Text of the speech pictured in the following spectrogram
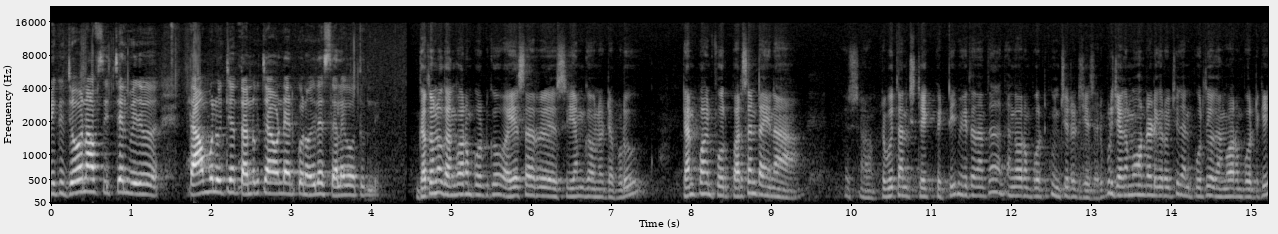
మీకు జోన్ ఆఫ్స్ ఇచ్చాను మీరు తాంబూలు ఇచ్చాను తన్నుకు చావండి అనుకొని వదిలేస్తే అవుతుంది గతంలో గంగవరం పోర్టుకు వైఎస్ఆర్ సీఎంగా ఉన్నప్పుడు టెన్ పాయింట్ ఫోర్ పర్సెంట్ ఆయన ప్రభుత్వానికి స్టేక్ పెట్టి మిగతాదంతా గంగవరం పోర్టుకి ఉంచేటట్టు చేశారు. ఇప్పుడు జగన్మోహన్ రెడ్డి గారు వచ్చి దాన్ని పూర్తిగా గంగవరం పోర్టుకి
